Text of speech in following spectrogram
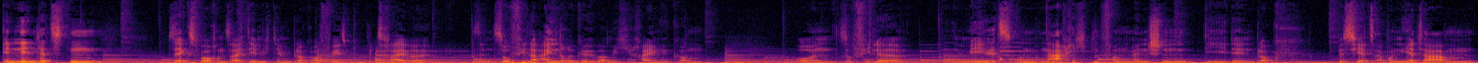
In den letzten sechs Wochen, seitdem ich den Blog auf Facebook betreibe, sind so viele Eindrücke über mich reingekommen und so viele Mails und Nachrichten von Menschen, die den Blog bis jetzt abonniert haben,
